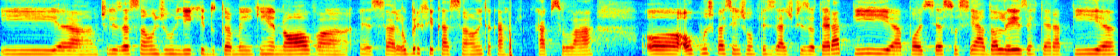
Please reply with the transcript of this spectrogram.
e a utilização de um líquido também que renova essa lubrificação intracapsular. Alguns pacientes vão precisar de fisioterapia, pode ser associado a laser terapia,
